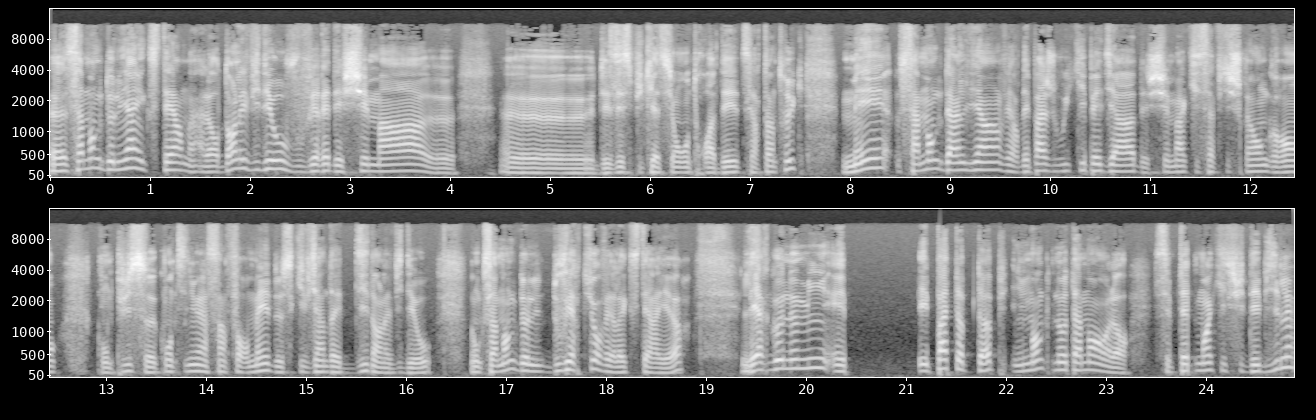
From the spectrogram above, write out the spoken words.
Euh, ça manque de liens externes. Alors dans les vidéos, vous verrez des schémas, euh, euh, des explications en 3D de certains trucs, mais ça manque d'un lien vers des pages Wikipédia, des schémas qui s'afficheraient en grand, qu'on puisse euh, continuer à s'informer de ce qui vient d'être dit dans la vidéo. Donc ça manque d'ouverture vers l'extérieur. L'ergonomie est est pas top top. Il manque notamment, alors c'est peut-être moi qui suis débile,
